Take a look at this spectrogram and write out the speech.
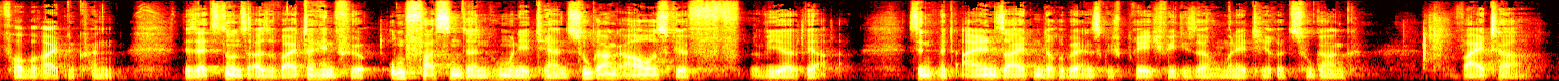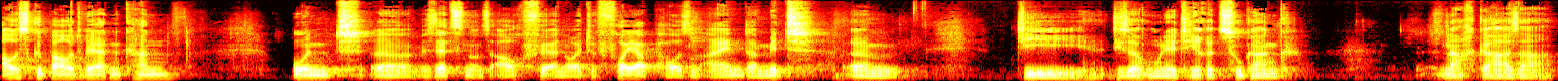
vorbereiten können. Wir setzen uns also weiterhin für umfassenden humanitären Zugang aus. Wir, wir, wir sind mit allen Seiten darüber ins Gespräch, wie dieser humanitäre Zugang weiter ausgebaut werden kann. Und äh, wir setzen uns auch für erneute Feuerpausen ein, damit ähm, die, dieser humanitäre Zugang nach Gaza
